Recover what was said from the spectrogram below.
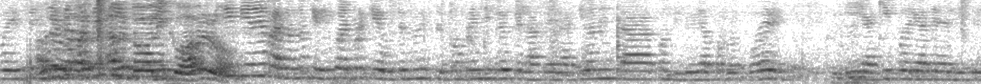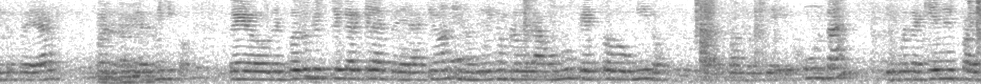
pues en Ábrelo, cierta parte sí tiene, ábrelo. sí tiene razón lo que dijo él porque usted nos explicó al principio que la federación está constituida por los poderes y aquí podría ser el Distrito Federal, bueno, la Ciudad de México. Pero después volvió a explicar que la federación, y nos dio el ejemplo de la ONU, que es todo unido, cuando se juntan, y pues aquí en el país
